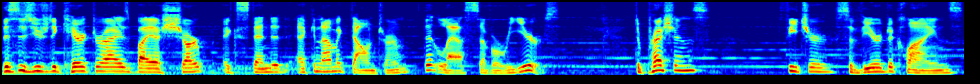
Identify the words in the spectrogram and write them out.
This is usually characterized by a sharp, extended economic downturn that lasts several years. Depressions feature severe declines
